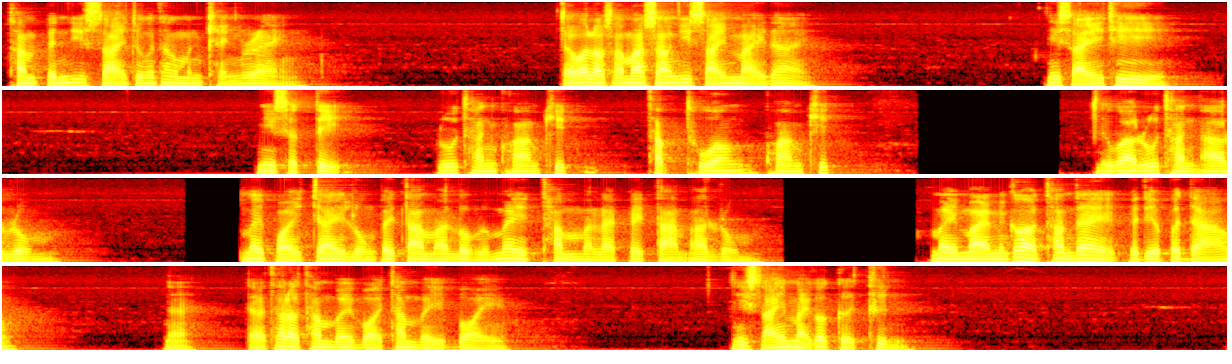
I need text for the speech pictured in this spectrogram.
ทำเป็นนิสัยจนกระทั่งมันแข็งแรง แต่ว่าเราสามารถสร้างนิสัยใหม่ได้ นิสัยที่มีสติ รู้ทันความคิด ทักท้วงความคิด หรือว่ารู้ทันอารมณ์ ไม่ปล่อยใจหลงไปตามอารมณ์ หรือไม่ทำอะไรไปตามอารมณ์ ใหม่ๆมันก็ทำได้ประเดี๋ยวประดาวนะแต่ถ้าเราทำบ่อยๆทำบ่อยๆ นิสัยใหม่ก็เกิดขึ้น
